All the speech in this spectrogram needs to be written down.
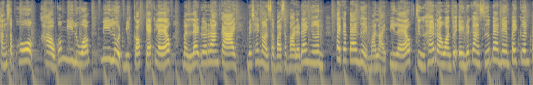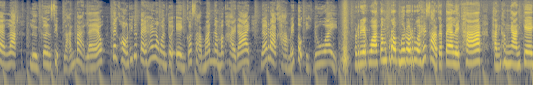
ทั้งสะโพกเข่าก็มีหลวม มีหลุดมีก๊อกแก๊กแล้ว มันแลกด้วยร่างกาย ไม่ใช่นอนสบายๆแล้วได้เงิน แต่กระแตเหนื่อยมาหลายปีแล้ว จึงให้รางวัลตัวเองด้วยการซื้อแบรนด์เนมไปเกิน 8 หลัก หรือเกิน 10 ล้านบาทแล้ว แต่ของที่กระแตให้รางวัลตัวเองก็สามารถนำมาขายได้ และราคาไม่ตกอีกด้วย เรียกว่าต้องปรบมือรัวๆให้สาวกระแตเลยค่ะ ทั้งทำงานเก่ง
